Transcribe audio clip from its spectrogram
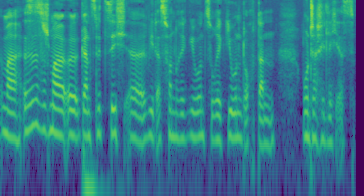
immer, es ist schon mal äh, ganz witzig, äh, wie das von Region zu Region doch dann unterschiedlich ist.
